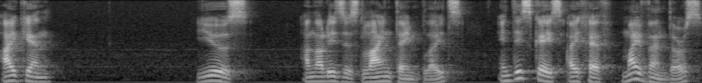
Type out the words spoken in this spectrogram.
I can use analysis line templates. In this case, I have my vendors.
